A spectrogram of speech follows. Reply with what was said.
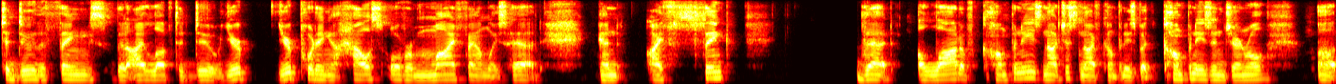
to do the things that I love to do. You're you're putting a house over my family's head. And I think that a lot of companies, not just knife companies, but companies in general, uh,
